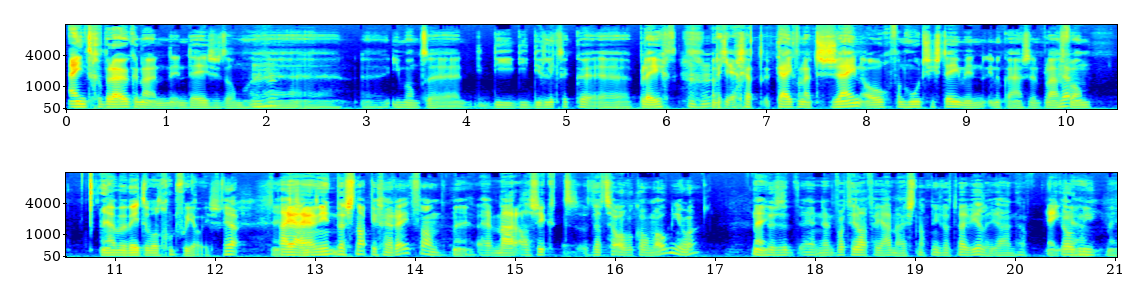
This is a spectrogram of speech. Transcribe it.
eindgebruiker, nou in, in deze dan. Mm -hmm. uh, uh, iemand uh, die, die delicten pleegt. Mhm. Maar dat je echt gaat kijken vanuit zijn ogen van hoe het systeem in, in elkaar zit. In plaats Ja. van, ja, we weten wat goed voor jou is. Ja. Ja, nou ja, en daar snap je geen reet van. Nee. Eh, maar als ik dat zou overkomen, ook niet hoor. Nee. Dus het, en het wordt heel van, ja, maar hij snapt niet wat wij willen. Ja, nou, nee, ik ook ja, niet. Nee.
